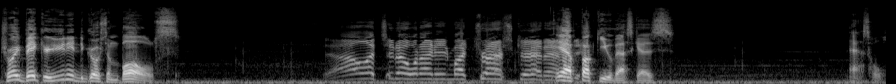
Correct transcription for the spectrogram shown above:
Troy Baker, you need to grow some balls. I'll let you know when I need my trash can empty. Yeah, fuck you, Vasquez. Asshole.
